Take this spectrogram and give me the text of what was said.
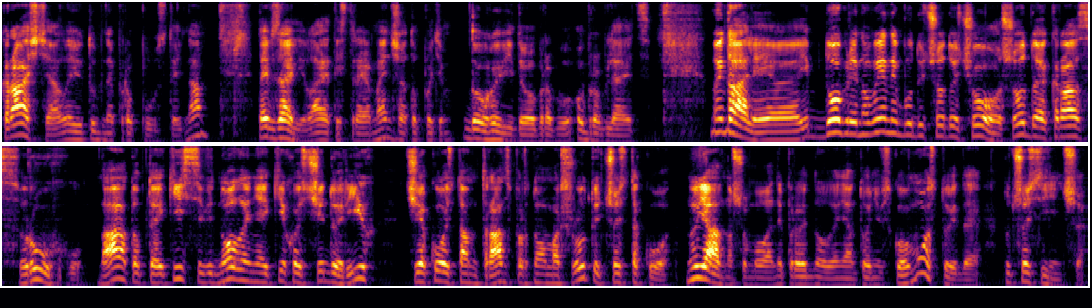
краще, але YouTube не пропустить. Да? Та й взагалі лаятись треба менше, а то потім довго відео обробляється. Ну і далі. е, І добрі новини будуть щодо чого? Щодо якраз руху. Да? Тобто якісь відновлення якихось чи доріг, чи якогось там транспортного маршруту, щось такого. Ну, явно, що мова не про відновлення Антонівського мосту йде, тут щось інше,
